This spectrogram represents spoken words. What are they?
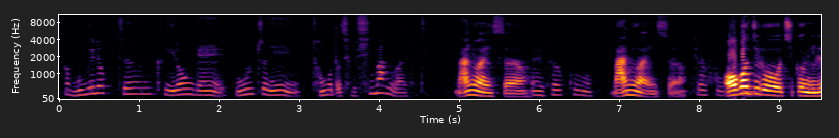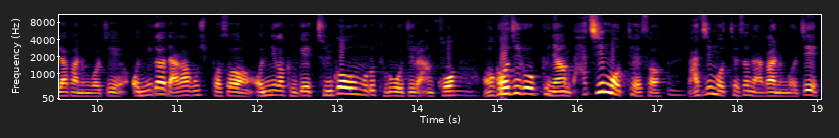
약간 무기력증 그 이런 게 우울증이 전부터 제일 심하게 와요, 솔직히. 많이 와 있어요. 네, 그래갖고 많이 와 있어요. 어거지로 지금 일 나가는 거지. 언니가 나가고 싶어서 언니가 그게 즐거움으로 들어오지를 않고 어거지로 그냥 마지못해서 마지못해서 나가는 거지.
